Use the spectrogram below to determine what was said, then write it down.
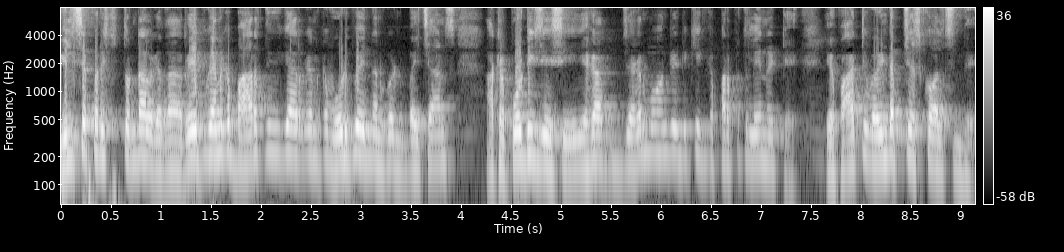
గెలిచే పరిస్థితి ఉండాలి కదా. రేపు కనుక భారతి గారు కనుక ఓడిపోయింది అనుకోండి బై ఛాన్స్ అక్కడ పోటీ చేసి ఇక జగన్మోహన్ రెడ్డికి ఇంకా పరపతి లేనట్టే. ఇక పార్టీ వైండప్ చేసుకోవాల్సిందే.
